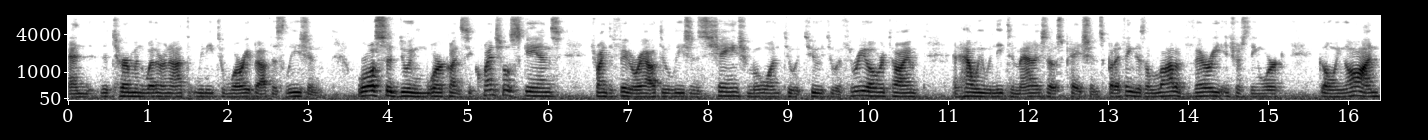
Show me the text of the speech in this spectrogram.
and determine whether or not we need to worry about this lesion. We're also doing work on sequential scans, trying to figure out do lesions change from a one to a two to a three over time, and how we would need to manage those patients. But I think there's a lot of very interesting work going on,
